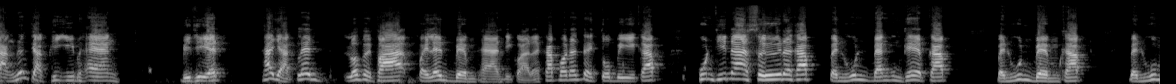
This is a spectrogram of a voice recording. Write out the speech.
ตังค์เนื่องจาก PE แพง BTS ถ้าอยากเล่นรถไฟฟ้าไปเล่นเบมแทนดีกว่านะครับ เพราะนั้นในตัว B ครับหุ้นที่น่าซื้อนะครับ เป็นหุ้นแบงก์กรุงเทพครับ เป็นหุ้นเบมครับ เป็นหุ้น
